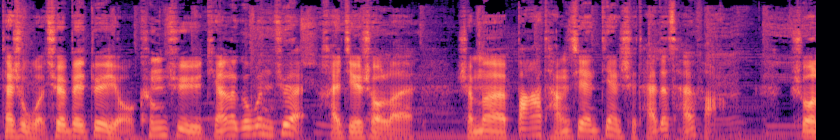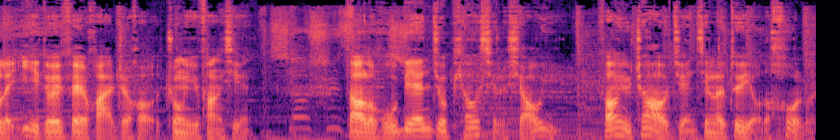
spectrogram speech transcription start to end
但是我却被队友坑去填了个问卷，还接受了什么巴塘县电视台的采访。说了一堆废话之后，终于放心。到了湖边就飘起了小雨，防雨罩卷进了队友的后轮。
